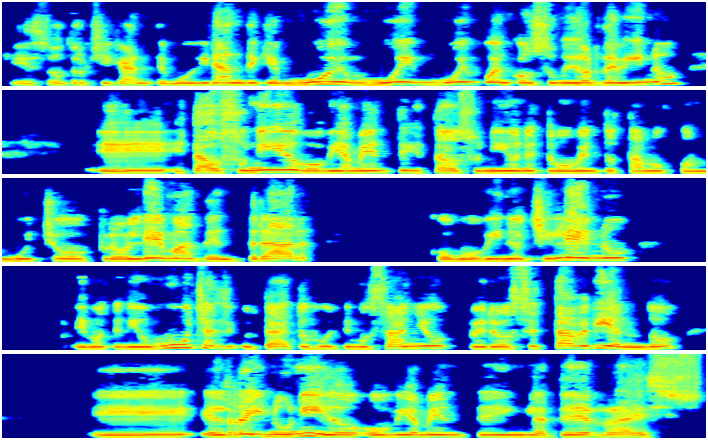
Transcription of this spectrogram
que es otro gigante muy grande, que es muy, muy, muy buen consumidor de vino. Eh, Estados Unidos, obviamente, Estados Unidos en este momento estamos con muchos problemas de entrar como vino chileno. Hemos tenido muchas dificultades estos últimos años, pero se está abriendo. Eh, el Reino Unido, obviamente, Inglaterra es,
